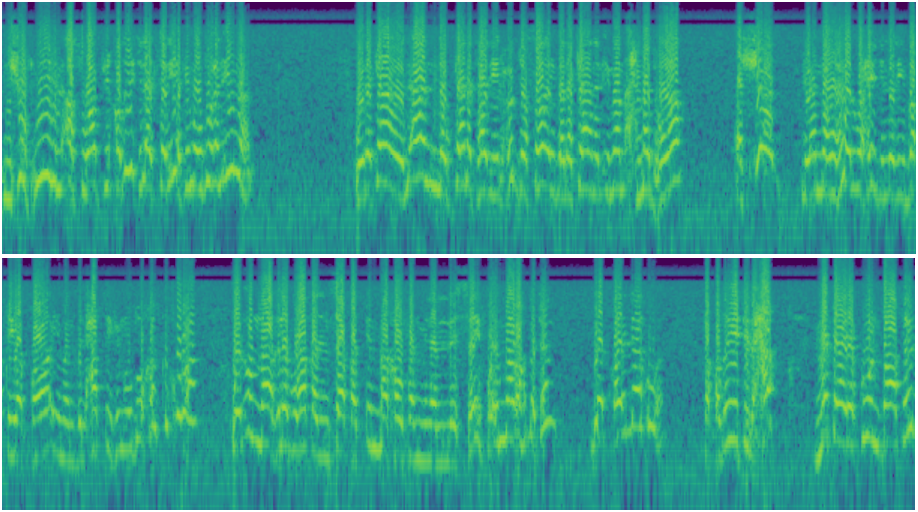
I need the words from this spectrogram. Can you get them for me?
نشوف مين الأصوب في قضية الأكثرية في موضوع الإيمان. وإذا كان الآن لو كانت هذه الحجة صائبة لكان الإمام أحمد هو الشاب. لأنه هو الوحيد الذي بقي قائما بالحق في موضوع خلق القرآن. والأمة أغلبها قد انساقت إما خوفا من السيف وإما رهبة يبقى إلا هو. فقضية الحق متى يكون باطل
